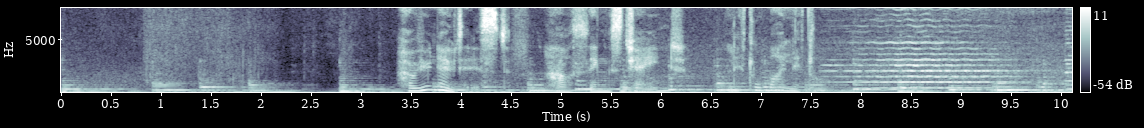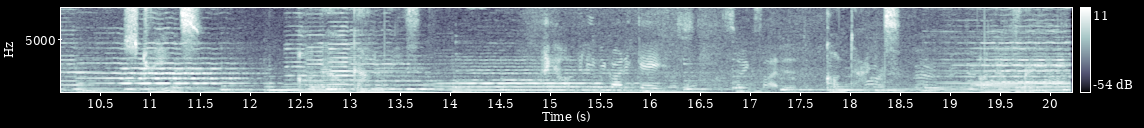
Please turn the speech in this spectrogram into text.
Have you noticed how things change little by little? Streets are now galleries. I can't believe you got engaged. So excited. Contacts are now friends.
